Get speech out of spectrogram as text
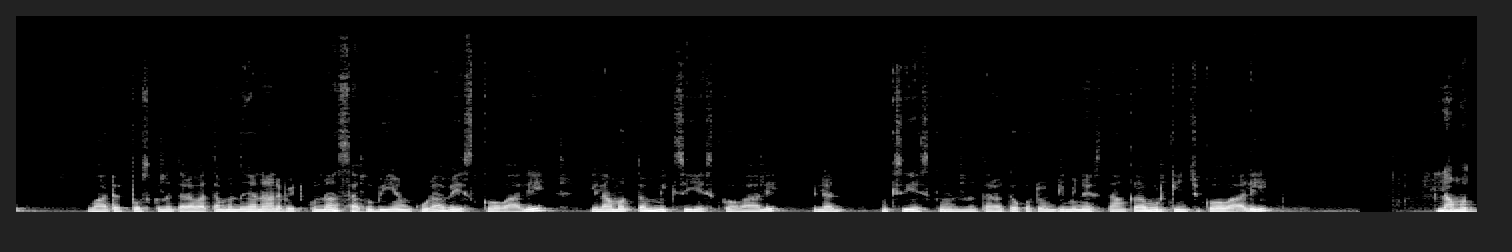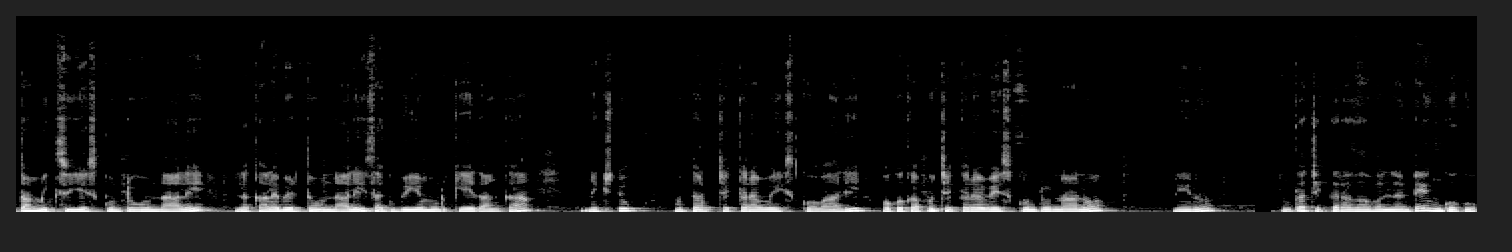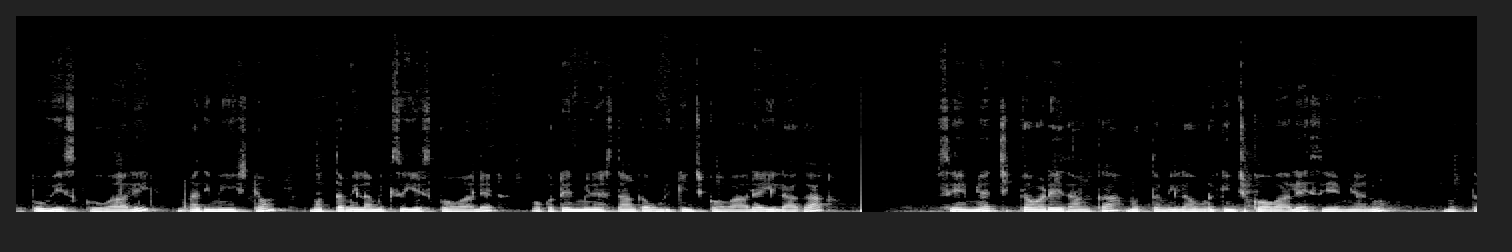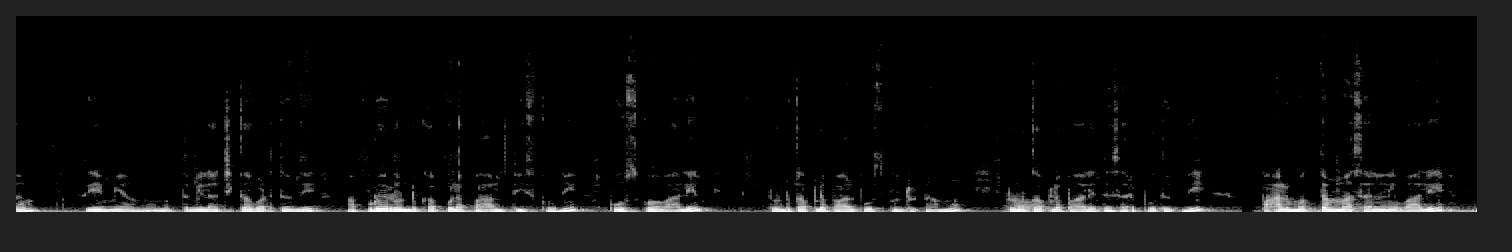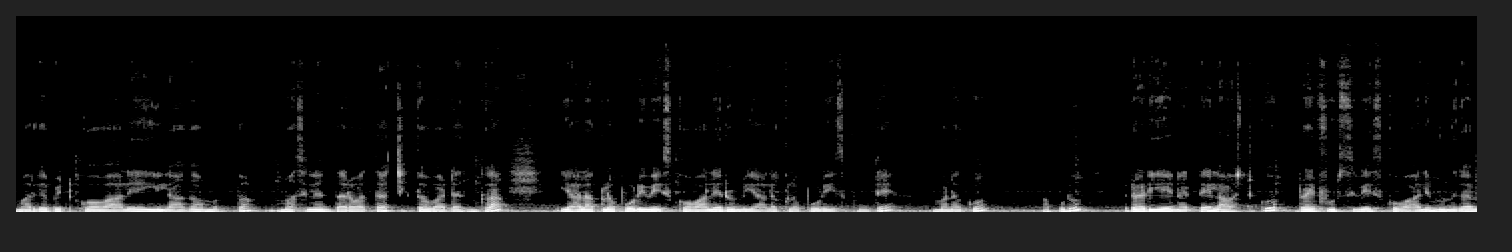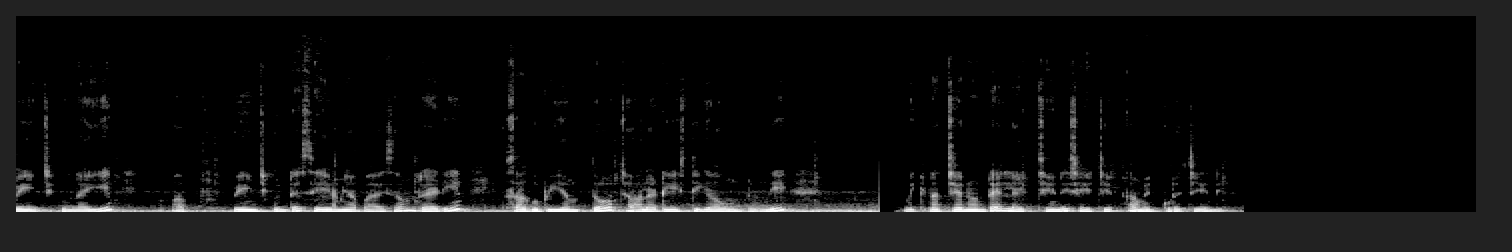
వాటర్ పోసుకున్న తర్వాత ముందుగా నానబెట్టుకున్న సగుబియ్యం కూడా వేసుకోవాలి. ఇలా మొత్తం మిక్సీ చేసుకోవాలి. ఇలా మిక్సీ చేసుకున్న తర్వాత ఒక ట్వంటీ మినిట్స్ దాకా ఉడికించుకోవాలి. ఇలా మొత్తం మిక్సీ చేసుకుంటూ ఉండాలి. ఇలా కలబెడుతూ ఉండాలి సగ్గుబియ్యం ఉడికేదాకా. నెక్స్ట్ మొత్తం చక్కెర వేసుకోవాలి. ఒక కప్పు చక్కెర వేసుకుంటున్నాను. నేను ఇంకా చక్కెర కావాలంటే ఇంకొక ఉప్పు వేసుకోవాలి. అది మీ ఇష్టం. మొత్తం ఇలా మిక్స్ చేసుకోవాలి. ఒక టెన్ మినిట్స్ దాకా ఉడికించుకోవాలి ఇలాగా. సేమియా చిక్కబడేదాకా మొత్తం ఇలా ఉడికించుకోవాలి సేమియాను మొత్తం. సేమియాను మొత్తం ఇలా చిక్కబడుతుంది. అప్పుడు రెండు కప్పుల పాలు తీసుకొని పోసుకోవాలి. రెండు కప్పుల పాలు పోసుకుంటున్నాము. రెండు కప్పుల పాలు అయితే సరిపోతుంది. పాలు మొత్తం మసలనివ్వాలి మరగపెట్టుకోవాలి. ఇలాగా మొత్తం మసిలిన తర్వాత చిక్కబడ్డాక యాలకుల పొడి వేసుకోవాలి. రెండు యాలకుల పొడి వేసుకుంటే మనకు అప్పుడు రెడీ అయినట్టే లాస్ట్కు డ్రై ఫ్రూట్స్ వేసుకోవాలి. ముందుగా వేయించుకున్నవి వేయించుకుంటే సేమియా పాయసం రెడీ. సగుబియ్యంతో చాలా టేస్టీగా ఉంటుంది. మీకు నచ్చేనుంటే ఉంటే లైక్ చేయండి షేర్ చేయండి కామెంట్ కూడా చేయండి.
